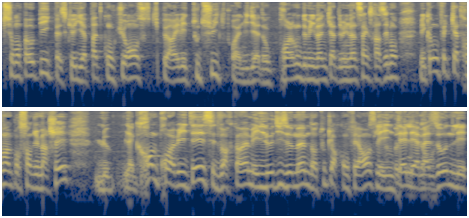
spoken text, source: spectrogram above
sûrement pas au pic parce qu'il n'y a pas de concurrence qui peut arriver tout de suite pour NVIDIA. Donc probablement que 2024-2025 sera assez bon. Mais quand vous faites 80% du marché, la grande probabilité, c'est de voir quand même, et ils le disent eux-mêmes dans toutes leurs conférences, les Intel, les Amazon, les,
